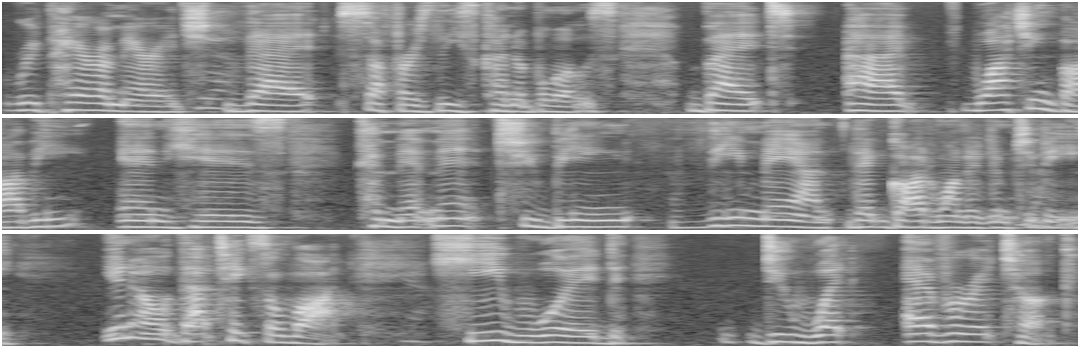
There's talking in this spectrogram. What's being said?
repair a marriage yeah. that suffers these kind of blows but uh, watching bobby and his commitment to being the man that god wanted him to yeah. be you know that takes a lot he would do whatever it took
